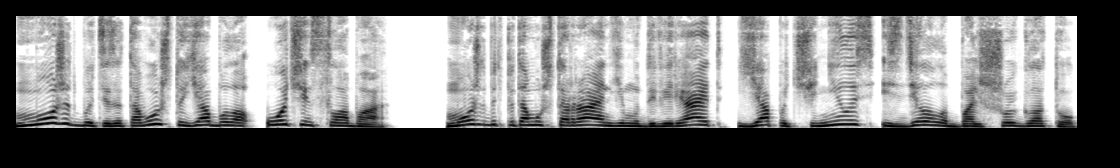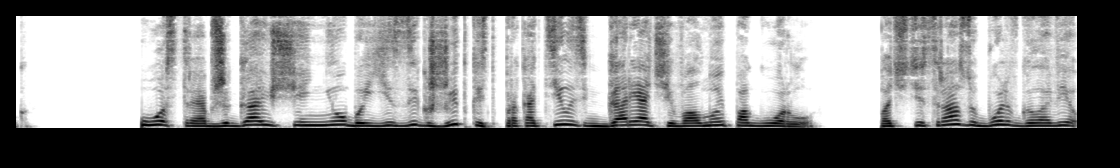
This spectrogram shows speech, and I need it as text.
Может быть, из-за того, что я была очень слаба. Может быть, потому что Райан ему доверяет, я подчинилась и сделала большой глоток. Острая, обжигающая небо и язык жидкость прокатилась горячей волной по горлу. Почти сразу боль в голове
